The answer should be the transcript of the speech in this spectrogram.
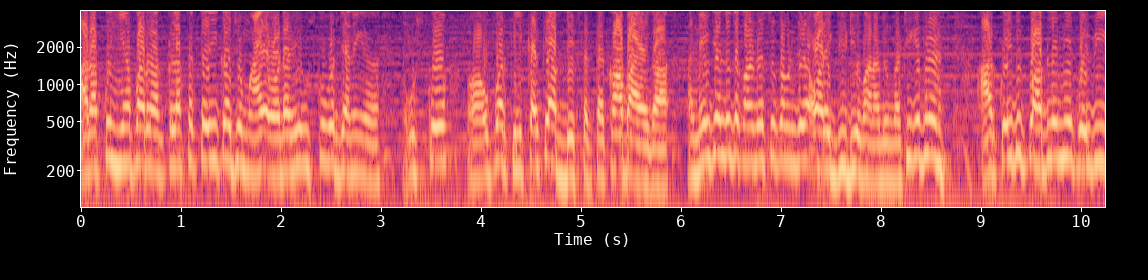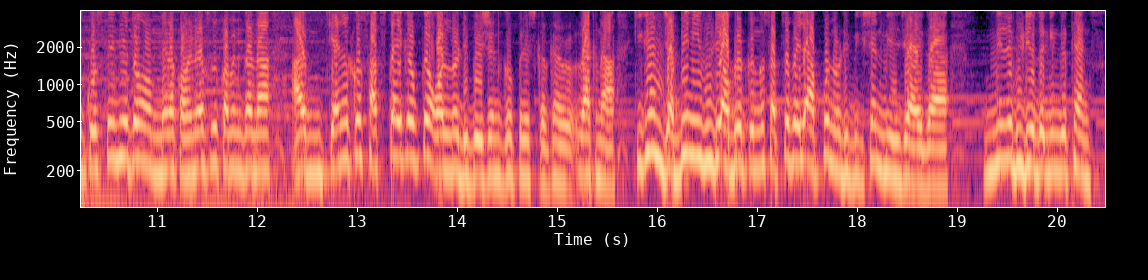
और आपको यहाँ पर क्लब फैक्ट्री का जो माई ऑर्डर है, उसको ऊपर जाने उसको ऊपर क्लिक करके आप देख सकते हैं, कब आएगा। नहीं जानते तो कमेंट बॉक्स में कमेंट करें और एक वीडियो बना दूँगा, ठीक है फ्रेंड्स और कोई भी प्रॉब्लम है, कोई भी क्वेश्चन है तो मेरा कमेंट बॉक्स में कमेंट करना। और चैनल को सब्सक्राइब करके ऑल नोटिफिकेशन को प्रेस करके रखना, क्योंकि हम जब भी नई वीडियो अपलोड करेंगे, सबसे पहले आपको नोटिफिकेशन मिल जाएगा। मेरे वीडियो देखेंगे थैंक्स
